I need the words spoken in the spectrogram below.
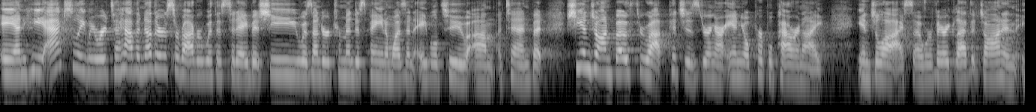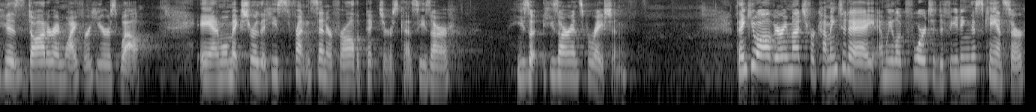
And he actually, we were to have another survivor with us today, but she was under tremendous pain and wasn't able to um, attend. But she and John both threw out pitches during our annual Purple Power Night in July. So we're very glad that John and his daughter and wife are here as well. And we'll make sure that he's front and center for all the pictures because he's our, he's, a, he's our inspiration. Thank you all very much for coming today, and we look forward to defeating this cancer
